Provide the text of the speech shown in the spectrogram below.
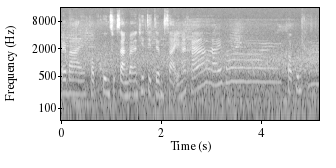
บายบาย ขอบคุณสุขสันต์วันอาทิตย์จิตแจ่มใสนะคะบายบาย ขอบคุณค่ะ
